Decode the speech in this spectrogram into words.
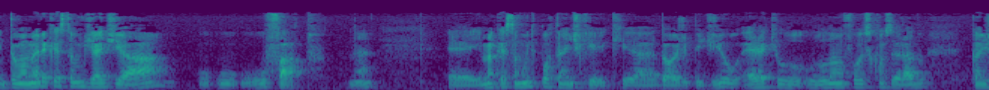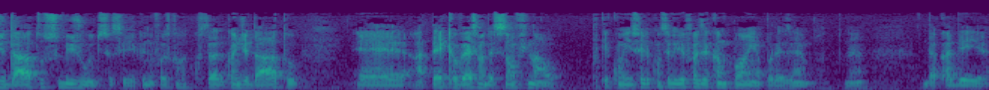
Então, é uma mera questão de adiar o, o, o fato, né? É, e uma questão muito importante que, que a Doge pediu era que o, o Lula não fosse considerado candidato subjúdice, ou seja, que ele não fosse considerado candidato é, até que houvesse uma decisão final, porque com isso ele conseguiria fazer campanha, por exemplo, né, da cadeia.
